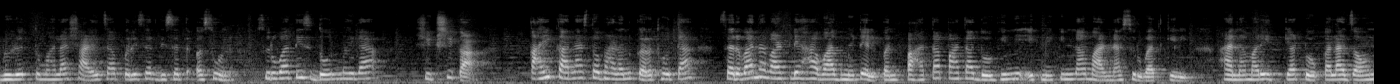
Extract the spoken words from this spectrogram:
व्हिडिओत तुम्हाला शाळेचा परिसर दिसत असून सुरुवातीस दोन महिला शिक्षिका काही कारणास्तव भांडण करत होता. सर्वांना वाटले हा वाद मिटेल पण पाहता पाहता दोघींनी एकमेकींना मारण्यास सुरुवात केली. हाणामारी इतक्या टोकाला जाऊन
